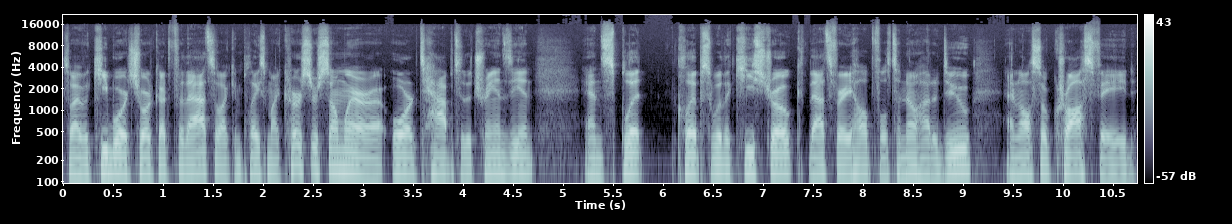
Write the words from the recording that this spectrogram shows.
so i have a keyboard shortcut for that so i can place my cursor somewhere or, or tab to the transient and split clips with a keystroke that's very helpful to know how to do and also crossfade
